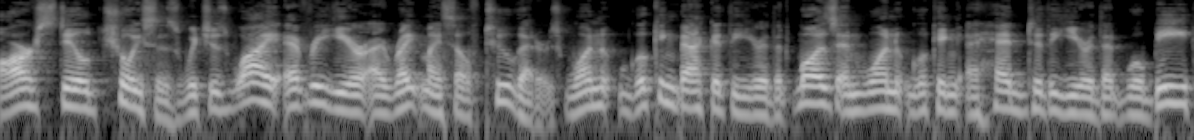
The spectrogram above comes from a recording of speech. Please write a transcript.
are still choices, which is why every year I write myself two letters, one looking back at the year that was, and one looking ahead to the year that will be,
